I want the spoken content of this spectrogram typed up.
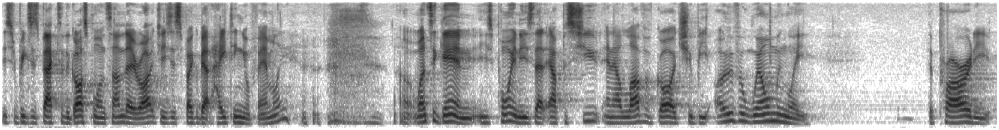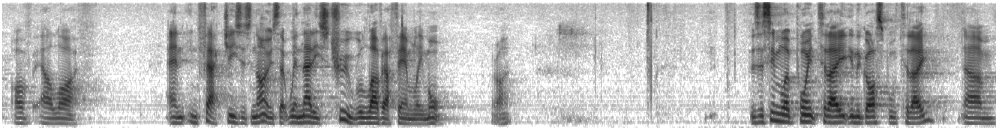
This brings us back to the gospel on Sunday, right? Jesus spoke about hating your family. uh, once again, his point is that our pursuit and our love of God should be overwhelmingly the priority of our life. And in fact, Jesus knows that when that is true, we'll love our family more, right? There's a similar point today in the gospel today. Um,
